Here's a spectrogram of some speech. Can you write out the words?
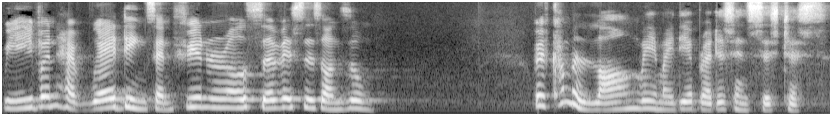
We even have weddings and funeral services on Zoom. We've come a long way, my dear brothers and sisters.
